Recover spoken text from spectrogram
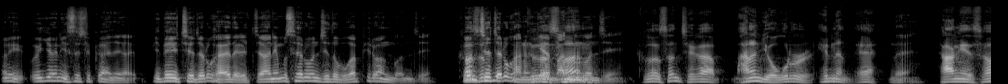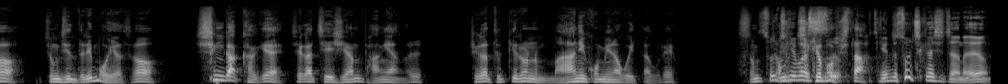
아니 의견이 있으실 거 아니에요. 비대위 체제로 가야 될지 아니면 새로운 지도부가 필요한 건지 현 그것은- 체제로 가는 게 그것은- 맞는 건지. 그것은 제가 많은 요구를 했는데 네. 당에서 정진들이 모여서 심각하게 제가 제시한 방향을 제가 듣기로는 많이 고민하고 있다고 그래요. 좀, 솔직히 좀 지켜봅시다. 굉장히 솔직하시잖아요.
